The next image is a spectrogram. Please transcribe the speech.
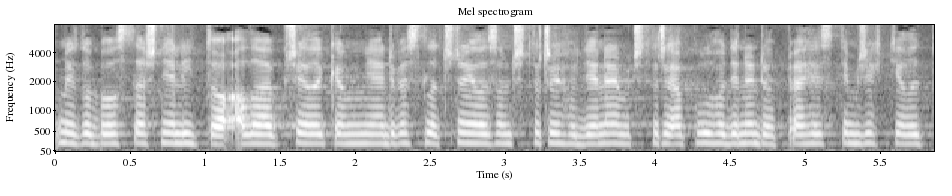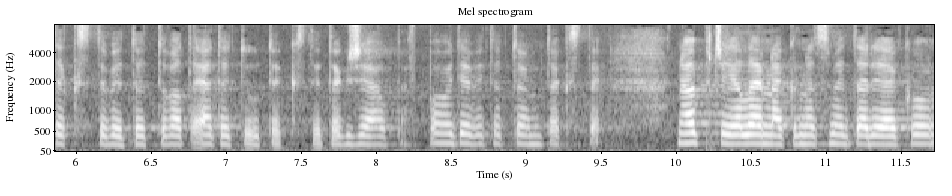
mi to bylo strašně líto, ale přijeli ke mně dvě slečny, jeli jsem čtyři hodiny nebo čtyři a půl hodiny do Prahy s tím, že chtěli texty vytetovat a já tetuju texty, takže já v pohodě vytetujem texty. No a přijeli a nakonec mi tady jako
